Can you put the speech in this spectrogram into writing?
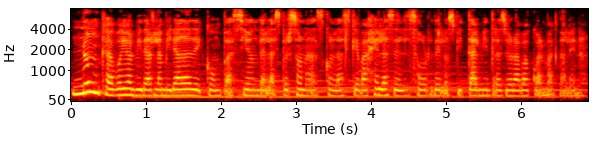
Nunca voy a olvidar la mirada de compasión de las personas con las que bajé el ascensor del hospital mientras lloraba cual Magdalena.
